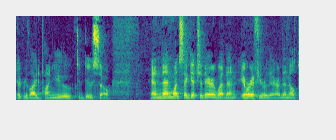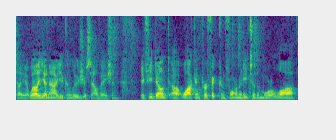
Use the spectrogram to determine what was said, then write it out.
it relied upon you to do so. And then once they get you there, well, then, or if you're there, then they'll tell you, well, you now you can lose your salvation. If you don't uh, walk in perfect conformity to the moral law,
